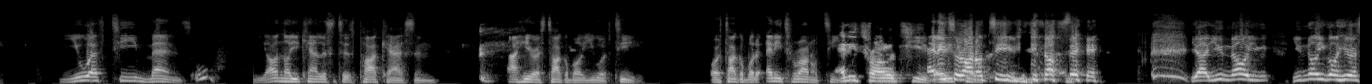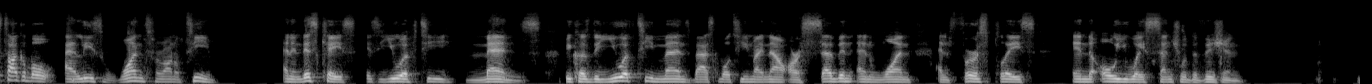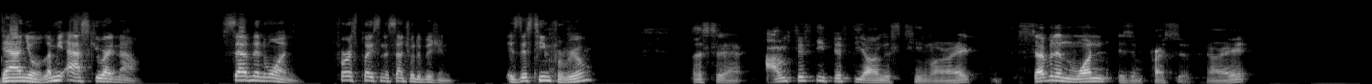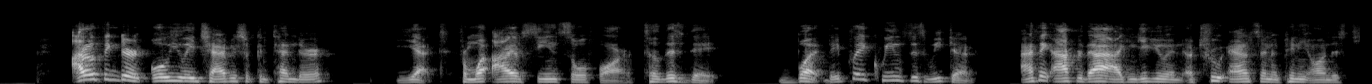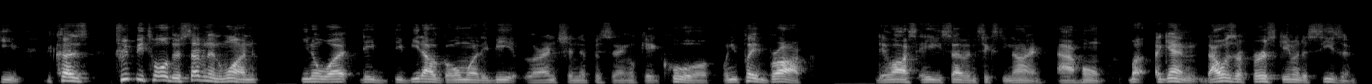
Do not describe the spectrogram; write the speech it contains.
U of T men's. Ooh, y'all know you can't listen to this podcast and not hear us talk about U of T or talk about any Toronto team. Any Toronto team. Any, any Toronto, Toronto team. You know what I'm saying? yeah, you know you you know you're gonna hear us talk about at least one Toronto team. And in this case, it's U of T men's because the U of T men's basketball team right now are seven and one and first place in the OUA Central Division. Daniel, let me ask you right now. Seven and one, first place in the Central Division. Is this team for real? Listen, I'm 50 50 on this team, all right? Seven and one is impressive, all right? I don't think they're an OUA championship contender yet, from what I have seen so far till this day. But they play Queens this weekend. I think after that, I can give you an, a true answer and opinion on this team. Because truth be told, they're seven and one. You know what? They they beat Algoma, they beat Laurentian Nipissing. Okay, cool. When you played Brock, they lost 87-69 at home. But again, that was their first game of the season.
